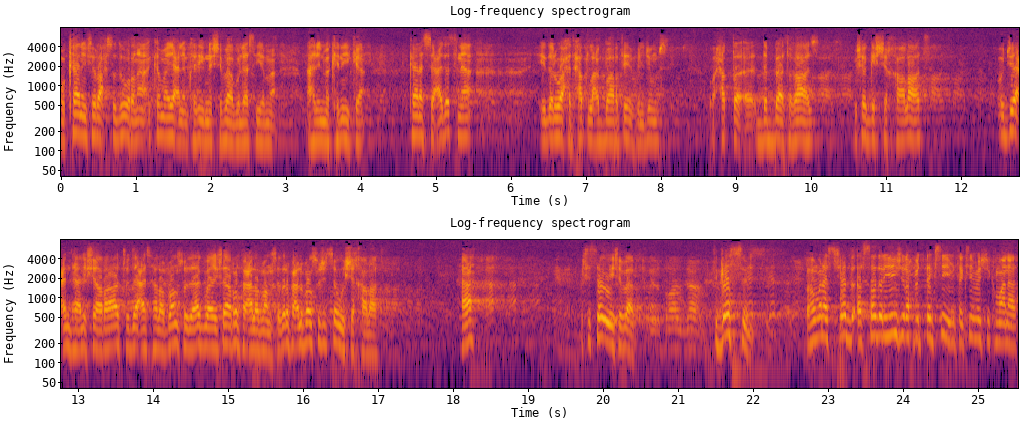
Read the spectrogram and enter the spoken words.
وكان انشراح صدورنا كما يعلم كثير من الشباب ولا سيما أهل الميكانيكا كانت سعادتنا إذا الواحد حط له عبارتين في الجمس وحط دبات غاز وشق الشخالات وجاء عندها الإشارات ودعسها لبنص وإذا أقبل الإشارة رفع على بنص إذا رفع على بنص وش تسوي الشخالات؟ ها؟ وش تسوي يا شباب؟ تقسم هو من الصدر ينشرح بالتقسيم تقسيم الشكمانات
